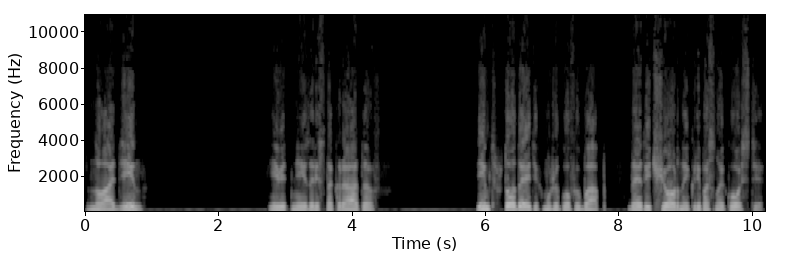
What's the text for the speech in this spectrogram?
Но один, и ведь не из аристократов, им что до этих мужиков и баб, до этой черной крепостной кости?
